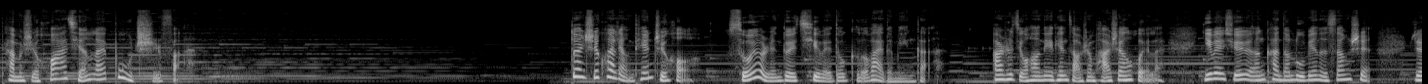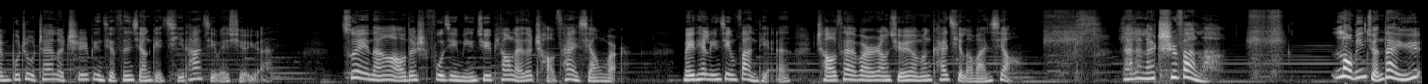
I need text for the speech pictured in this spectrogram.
他们是花钱来不吃饭。”断食快两天之后，所有人对气味都格外的敏感。二十九号那天早上爬山回来，一位学员看到路边的桑葚，忍不住摘了吃，并且分享给其他几位学员。最难熬的是附近民居飘来的炒菜香味儿。每天临近饭点，炒菜味儿让学员们开起了玩笑：“来来来，吃饭了！烙饼卷带鱼，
